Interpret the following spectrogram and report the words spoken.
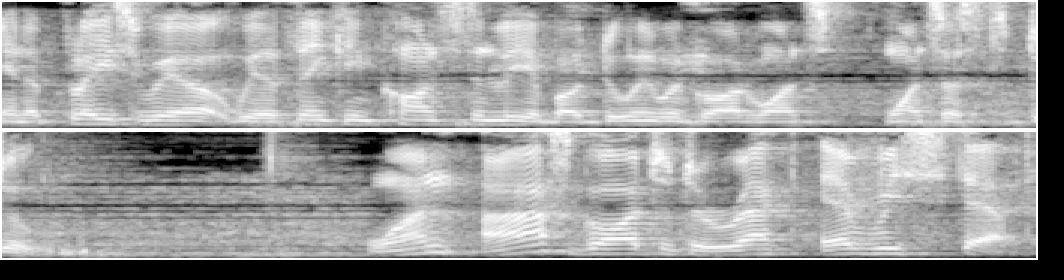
in a place where we are thinking constantly about doing what God wants, wants us to do. One, ask God to direct every step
